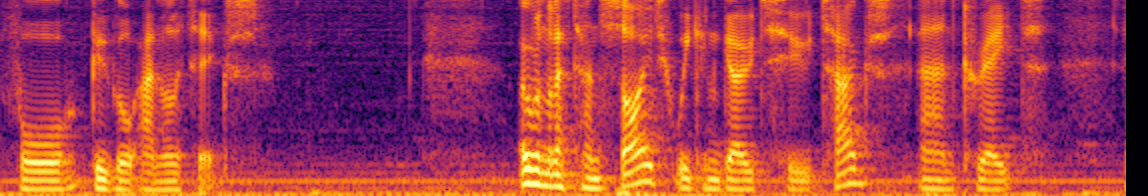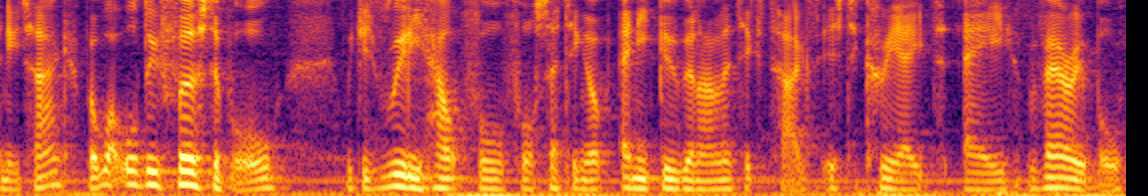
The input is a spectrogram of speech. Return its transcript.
for Google Analytics. Over on the left hand side, we can go to tags and create a new tag. But what we'll do first of all, which is really helpful for setting up any Google Analytics tags, is to create a variable.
